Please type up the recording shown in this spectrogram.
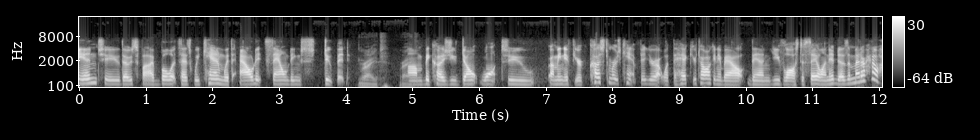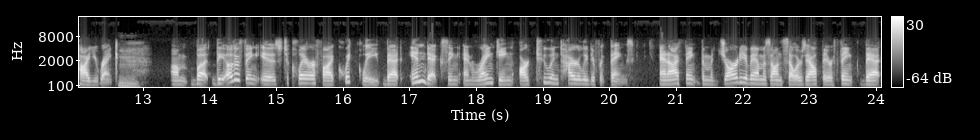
into those five bullets as we can without it sounding stupid. Right, right. Um, because you don't want to. I mean, if your customers can't figure out what the heck you're talking about, then you've lost a sale, and it doesn't matter how high you rank. Mhm. Um, but the other thing is to clarify quickly that indexing and ranking are two entirely different things. And I think the majority of Amazon sellers out there think that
